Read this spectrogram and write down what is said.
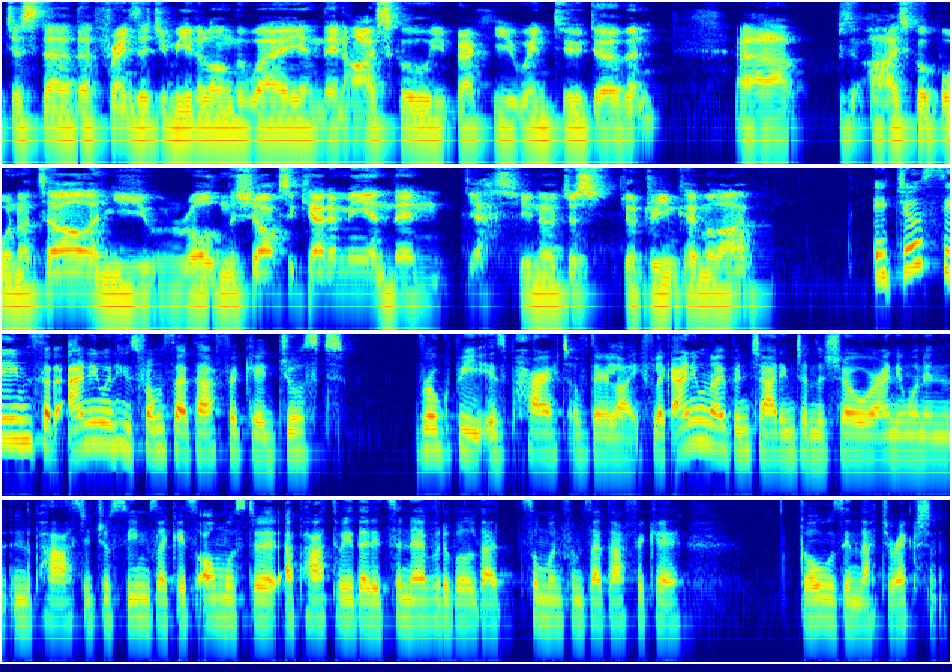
just uh, the friends that you meet along the way, and then high school, you back, you went to Durban. Uh, high school Port Natal and you enrolled in the Sharks Academy and then yes, you know, just your dream came alive. It just seems that anyone who's from South Africa just rugby is part of their life. Like anyone I've been chatting to in the show or anyone in, in the past, it just seems like it's almost a, a pathway that it's inevitable that someone from South Africa goes in that direction.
